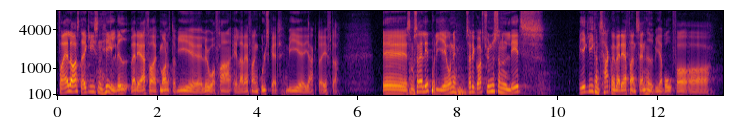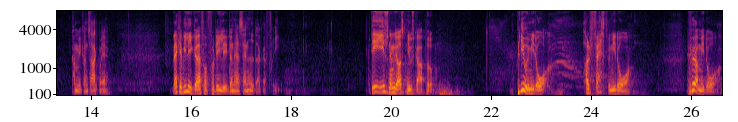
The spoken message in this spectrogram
for alle os, der ikke lige sådan helt ved, hvad det er for et monster, vi øh, løber fra, eller hvad for en guldskat, vi øh, jagter efter, øh, som sådan er lidt på det jævne, så er det godt synes sådan lidt... Vi er ikke lige i kontakt med, hvad det er for en sandhed, vi har brug for at komme i kontakt med. Hvad kan vi lige gøre for at fordele den her sandhed, der gør fri? Det er Jesus nemlig også knivskarp på. Bliv i mit ord. Hold fast ved mit ord. Hør mit ord.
